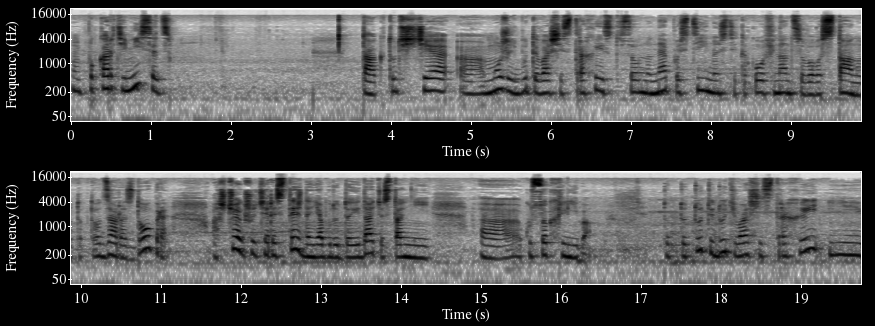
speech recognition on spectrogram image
От По карті місяць. Так, тут ще е, можуть бути ваші страхи стосовно непостійності такого фінансового стану. Тобто, от зараз добре. А що, якщо через тиждень я буду доїдати останній е, кусок хліба? Тобто тут ідуть ваші страхи і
